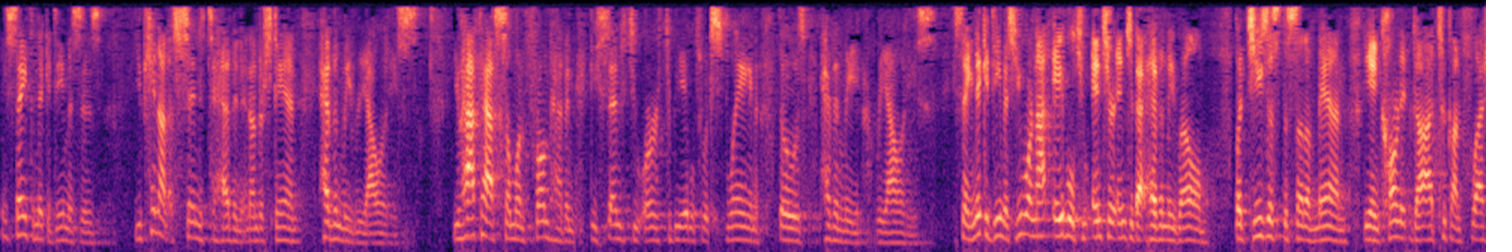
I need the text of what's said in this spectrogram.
He's saying to Nicodemus is, you cannot ascend to heaven and understand heavenly realities. You have to have someone from heaven descend to earth to be able to explain those heavenly realities. He's saying, Nicodemus, you are not able to enter into that heavenly realm. But Jesus, the Son of Man, the incarnate God, took on flesh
